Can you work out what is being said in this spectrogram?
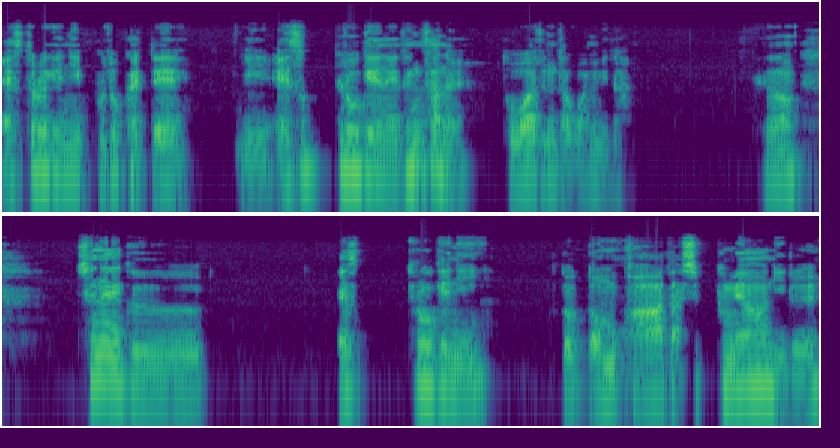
에스트로겐이 부족할 때 이 에스트로겐의 생산을 도와준다고 합니다. 그래서 체내 그 에스트로겐이 또 너무 과하다 싶으면 이를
